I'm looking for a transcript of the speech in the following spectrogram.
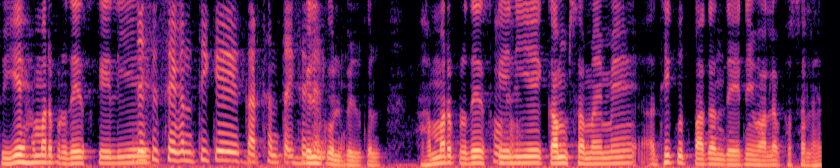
तो ये हमारे प्रदेश के लिए जैसे सेवंती के करथन तैसे बिल्कुल बिल्कुल। हमारे प्रदेश के लिए कम समय में अधिक उत्पादन देने वाला फ़सल है।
